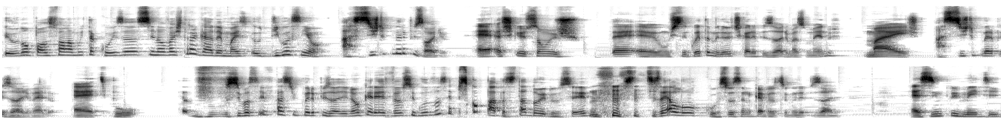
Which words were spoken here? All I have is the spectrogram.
eu não posso falar muita coisa senão vai estragar, né? Mas eu digo assim, ó, assista o primeiro episódio. É, acho que são uns, é, é, uns 50 minutos cada episódio, mais ou menos. Mas assista o primeiro episódio, velho. É tipo. Se você assistir o primeiro episódio e não querer ver o segundo, você é psicopata, você tá doido. Você, você é louco se você não quer ver o segundo episódio. É simplesmente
